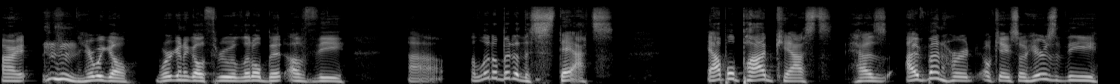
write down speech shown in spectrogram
All right, here we go. We're going to go through a little bit of the uh, a little bit of the stats. Apple Podcasts has I've been heard. Okay, so here's the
